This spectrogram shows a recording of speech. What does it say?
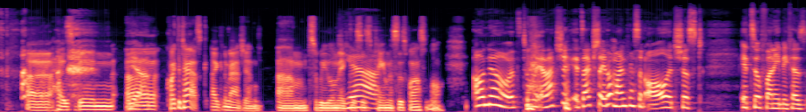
uh, has been uh, Yeah. quite the task. I can imagine. Um, so we will make this as painless as possible. Oh no, it's totally. And actually, it's actually I don't mind press at all. It's just it's so funny because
